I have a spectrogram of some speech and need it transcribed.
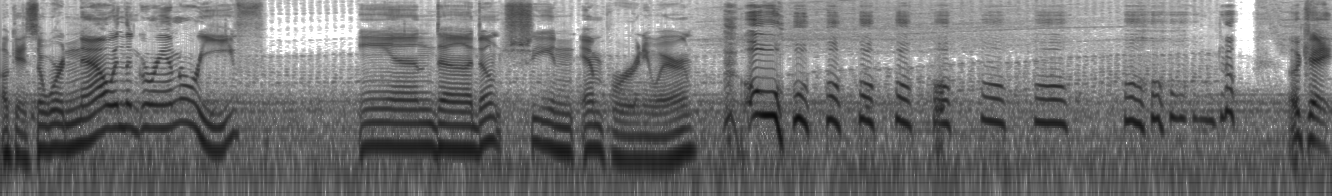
Okay, so we're now in the Grand Reef. And, uh, don't see an Emperor anywhere. Oh! oh, oh, oh, oh, oh, oh, oh, no. Okay,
